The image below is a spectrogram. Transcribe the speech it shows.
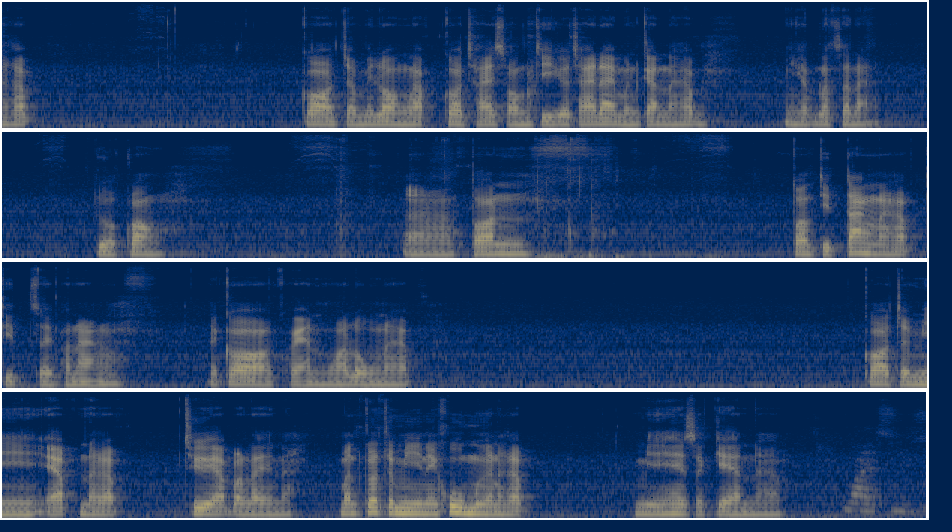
นะครับ ก็จะไม่รองรับก็ใช้ 2G ก็ใช้ได้เหมือนกันนะครับ นี่ครับลักษณะตัวกล้องอาตอน ตอนติดตั้งนะครับ ติดใส่ผนัง แล้วก็แขวนหัวลงนะครับ ก็จะมีแอปนะครับ ชื่อแอปอะไรนะ มันก็จะมีในคู่มือนะครับ มีให้สแกนนะครับ YCC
